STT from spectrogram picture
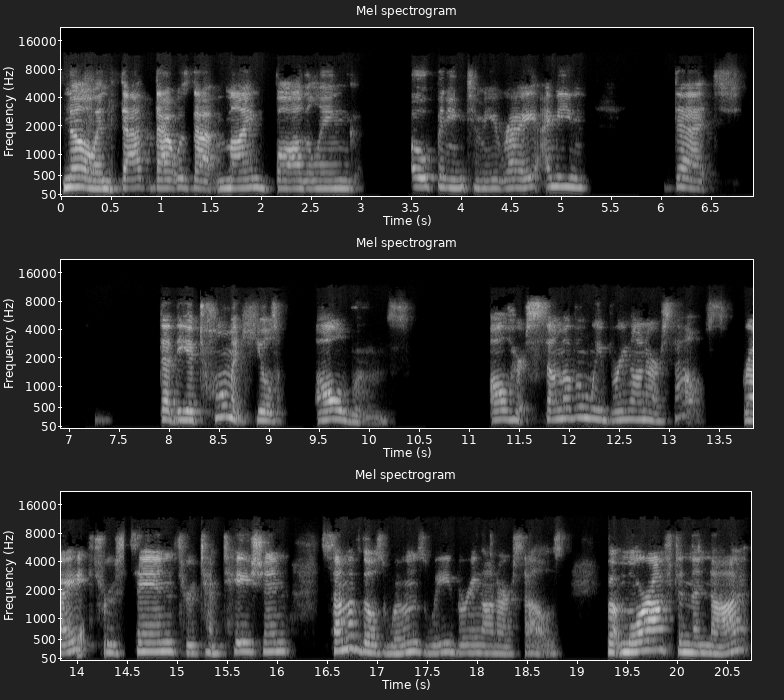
no, and that that was that mind-boggling opening to me, right? I mean, that that the atonement heals all wounds, all hurt. Some of them we bring on ourselves, right? Through sin, through temptation. Some of those wounds we bring on ourselves. But more often than not,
